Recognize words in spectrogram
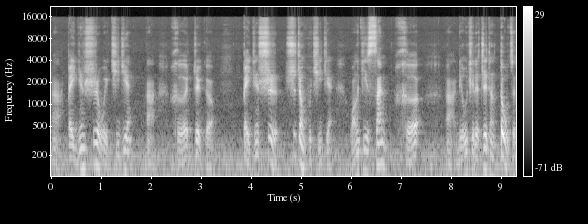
啊，北京市委期间啊和这个。北京市市政府期间，王岐山和啊刘琦的这场斗争，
